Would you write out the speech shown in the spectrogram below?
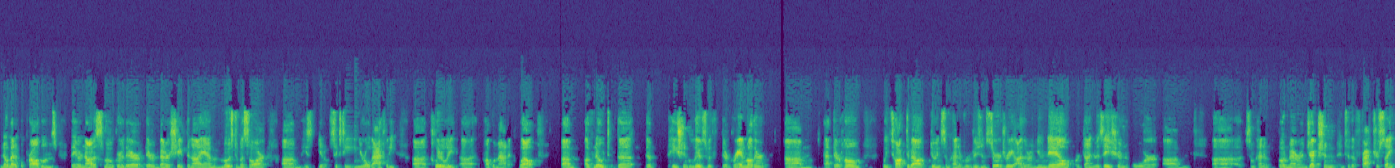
no medical problems, they are not a smoker, they're they're in better shape than I am, and most of us are. Um, he's you know 16 year old athlete, uh, clearly uh, problematic. Well, um, of note, the patient lives with their grandmother um, at their home. We talked about doing some kind of revision surgery, either a new nail or dynamization or um, uh, some kind of bone marrow injection into the fracture site,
